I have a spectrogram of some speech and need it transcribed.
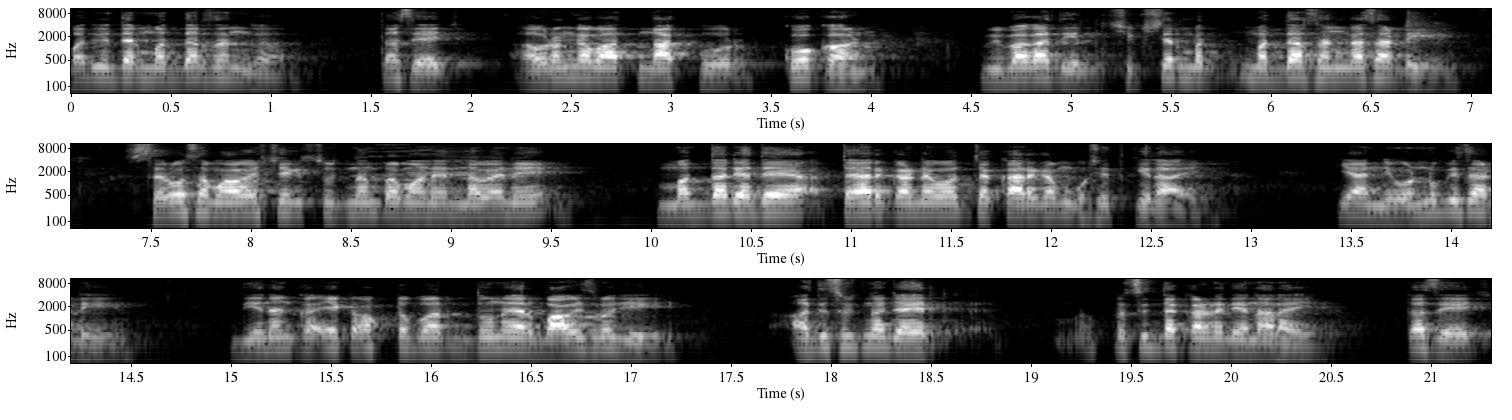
पदवीधर मतदारसंघ तसेच औरंगाबाद नागपूर कोकण विभागातील शिक्षण मत मतदारसंघासाठी सर्वसमावेशक सूचनांप्रमाणे नव्याने मतदार याद्या तयार करण्याबाबतचा कार्यक्रम घोषित केला आहे. या निवडणुकीसाठी दिनांक एक ऑक्टोबर दोन हजार बावीस रोजी अधिसूचना जाहीर प्रसिद्ध करण्यात येणार आहे. तसेच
